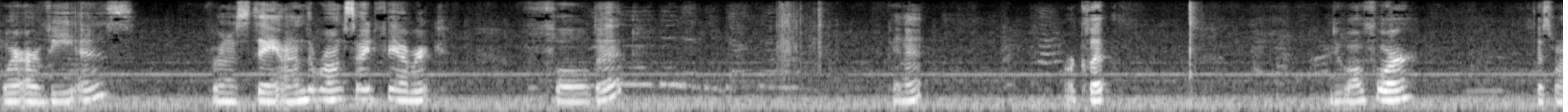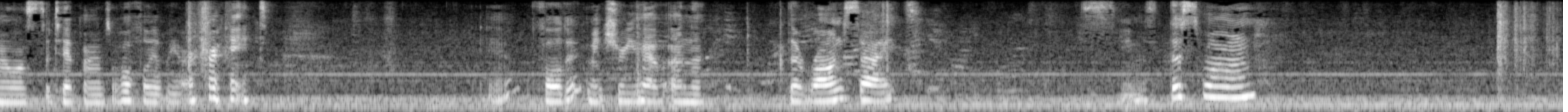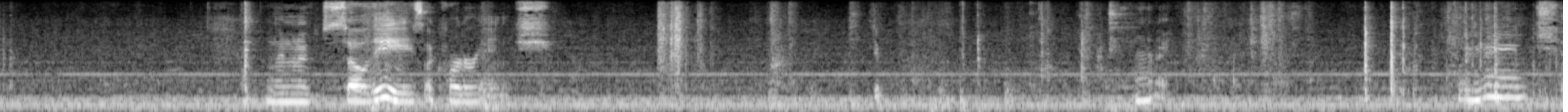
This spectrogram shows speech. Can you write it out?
where our V is. We're gonna stay on the wrong side fabric, fold it, pin it, or clip. Do all four. This one I lost the tip on, so hopefully it'll be all right. Yeah, fold it, make sure you have on the, the wrong sides. Same as this one. And I'm going to sew these a quarter inch. All right. Quarter inch.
